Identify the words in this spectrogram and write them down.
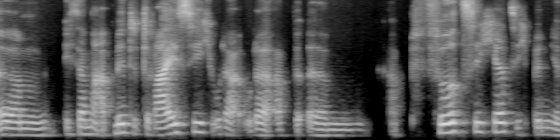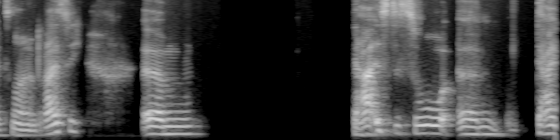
ähm, ich sag mal, ab Mitte 30 oder, oder ab, ähm, ab 40 jetzt, ich bin jetzt 39, ähm, da ist es so, ähm, da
